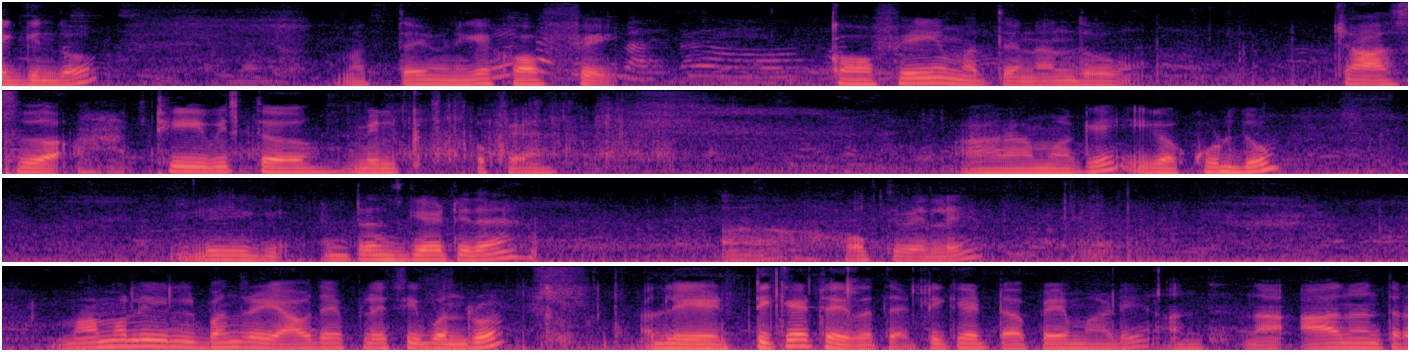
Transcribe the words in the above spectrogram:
ಎಗ್ಗಿಂದು ಮತ್ತು ಇವನಿಗೆ ಕಾಫಿ. ಕಾಫಿ ಮತ್ತು ನಂದು ಚಾಸ್ ಟೀ ವಿತ್ ಮಿಲ್ಕ್. ಓಕೆ. ಆರಾಮಾಗಿ ಈಗ ಕುಡಿದು ಇಲ್ಲಿ ಎಂಟ್ರೆನ್ಸ್ ಗೇಟ್ ಇದೆ. ಹೋಗ್ತೀವಿ ಇಲ್ಲಿ. ಮಾಮೂಲಿ ಇಲ್ಲಿ ಬಂದರೆ ಯಾವುದೇ ಪ್ಲೇಸಿಗೆ ಬಂದರೂ ಅಲ್ಲಿ ಟಿಕೆಟ್ ಇರುತ್ತೆ. ಟಿಕೆಟ್ ಪೇ ಮಾಡಿ ಅಂತ ಆ ನಂತರ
